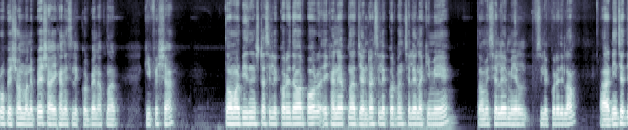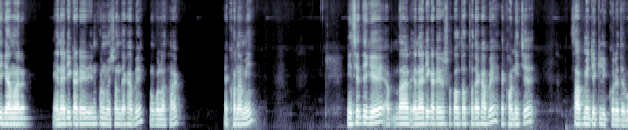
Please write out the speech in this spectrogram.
প্রফেশন মানে পেশা, এখানে সিলেক্ট করবেন আপনার কি পেশা। তো আমার বিজনেসটা সিলেক্ট করে দেওয়ার পর এখানে আপনার জেন্ডার সিলেক্ট করবেন, ছেলে নাকি মেয়ে। তো আমি ছেলে মেল সিলেক্ট করে দিলাম। আর নিচের দিকে আমার এনআইডি কার্ডের ইনফরমেশন দেখাবে, ওগুলো থাক। এখন আমি নিচের দিকে আপনার এনআইডি কার্ডের সকল তথ্য দেখাবে, এখন নিচে সাবমিটে ক্লিক করে দেব।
